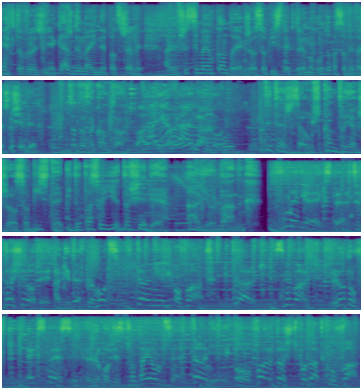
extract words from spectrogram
Jak to w rodzinie? Każdy ma inne potrzeby, ale wszyscy mają konto jakże osobiste, które mogą dopasowywać do siebie. Co to za konto? Ty też załóż konto jakże osobiste i dopasuj je do siebie. Alior Bank. Media Expert do środy AGD w promocji taniej o VAT Pralki, zmywarki, lodówki, ekspresy, roboty sprzątające Taniej o wartość podatku VAT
